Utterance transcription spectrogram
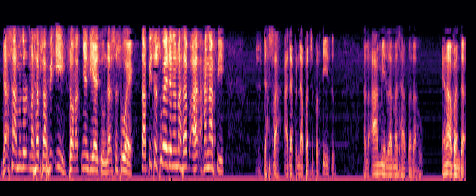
Tidak sah menurut mazhab syafi'i, sholatnya dia itu tidak sesuai. Tapi sesuai dengan mazhab Hanafi, sudah sah. Ada pendapat seperti itu al-amil la mazhabalahu. Enak apa enggak?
